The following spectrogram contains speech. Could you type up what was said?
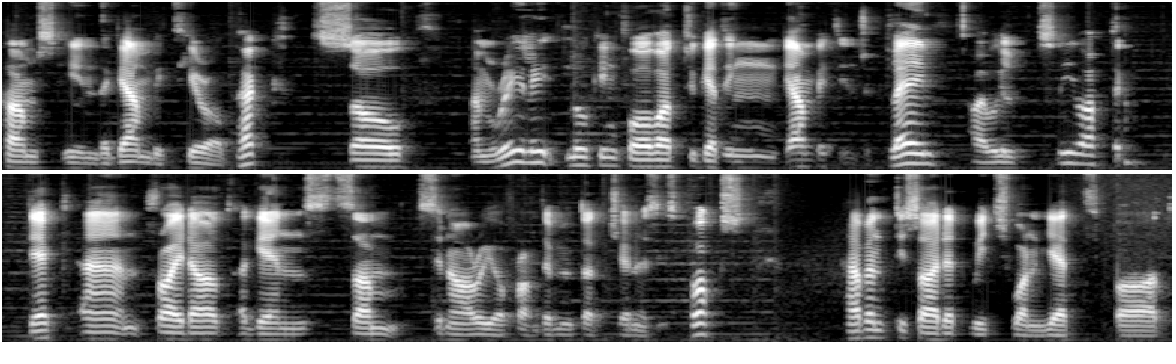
comes in the Gambit Hero pack. So I'm really looking forward to getting Gambit into play. I will sleeve up the deck and try it out against some scenario from the Mutant Genesis box. Haven't decided which one yet, but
